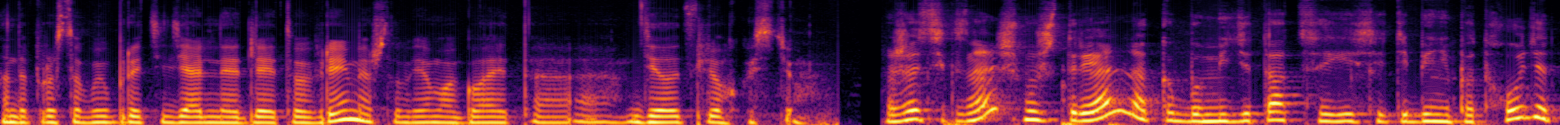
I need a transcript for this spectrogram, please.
Надо просто выбрать идеальное для этого время, чтобы я могла это делать с легкостью. Жасик, знаешь, может реально как бы медитация, если тебе не подходит,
